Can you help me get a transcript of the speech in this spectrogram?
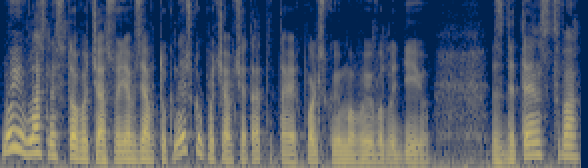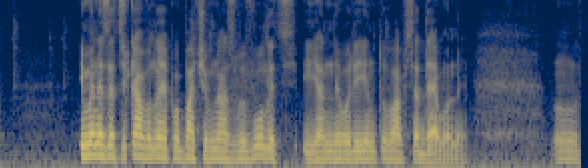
Ну і власне з того часу я взяв ту книжку, почав читати, так як польською мовою володію з дитинства. І мене зацікавило, я побачив назви вулиць, і я не орієнтувався, де вони. Ну,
